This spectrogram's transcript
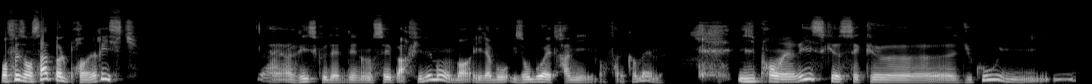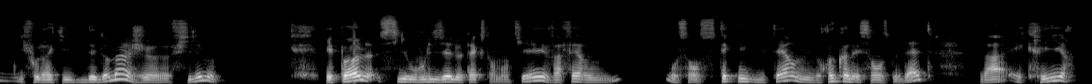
En faisant ça, Paul prend un risque risque d'être dénoncé par Philémon. Bon, il a ils ont beau être amis, mais enfin quand même. Il prend un risque, c'est que du coup, il, faudrait qu'il dédommage euh, Philémon. Et Paul, si vous lisez le texte en entier, va faire une, au sens technique du terme, une reconnaissance de dette, va écrire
